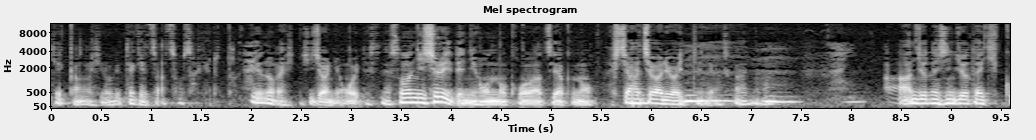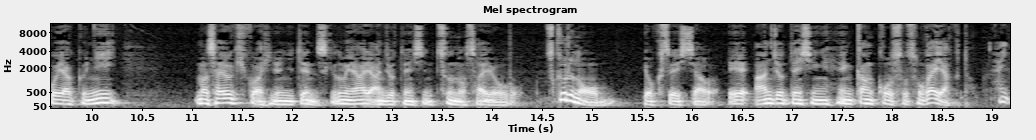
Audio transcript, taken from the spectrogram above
血管が広げて血圧を下げるというのが非常に多いですね。その2種類で日本の高圧薬の7、8割はいってるんじゃないですかね。安城天心受容体拮抗薬に、まあ作用機構は非常に似てるんですけども、やはり安城天心2の作用を作るのを抑制しちゃう、えアンジオテンシン変換酵素阻害薬と、はい、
